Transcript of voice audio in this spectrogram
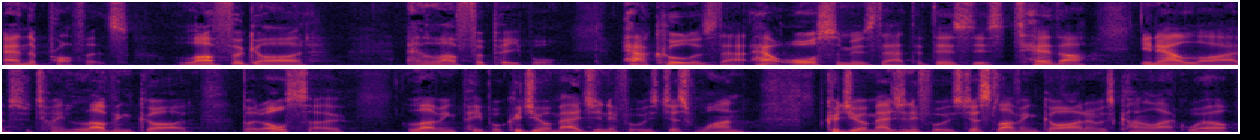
and the prophets love for God and love for people. How cool is that? How awesome is that? That there's this tether in our lives between loving God, but also loving people. Could you imagine if it was just one? Could you imagine if it was just loving God and it was kind of like, well,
